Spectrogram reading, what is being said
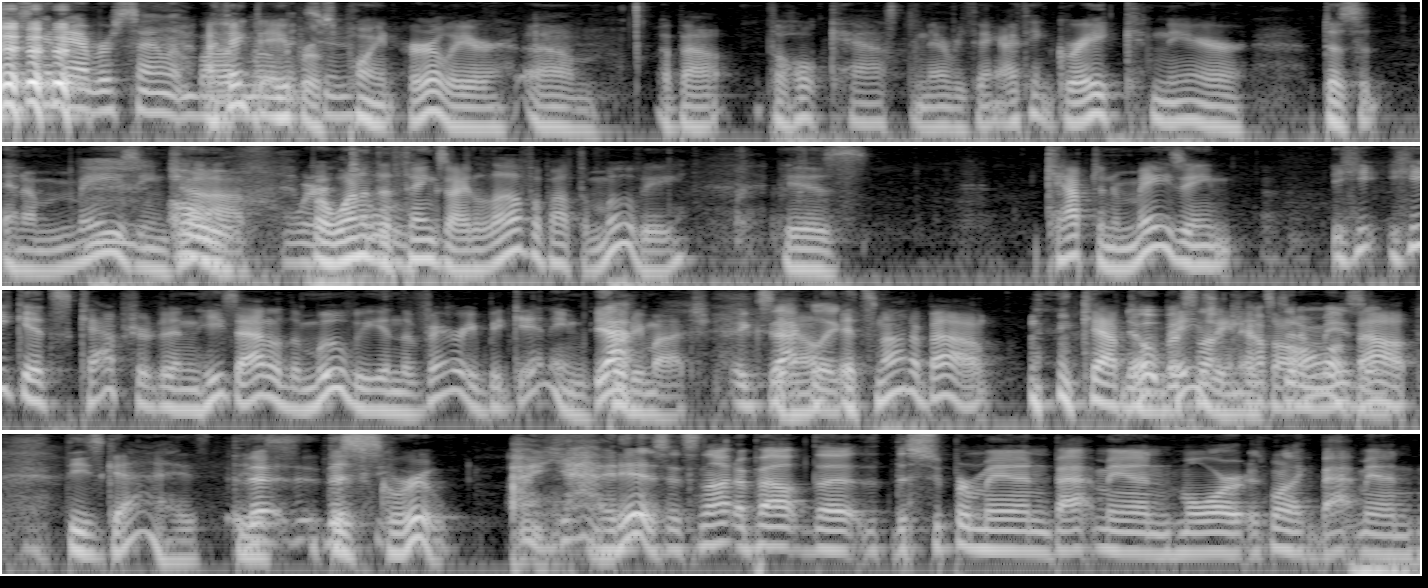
She's gonna have her Silent Bob. I think to April's soon. point earlier um, about the whole cast and everything, I think Greg Kinnear does an amazing Oh, job. we're but one of the things I love about the movie is Captain Amazing. He, he gets captured and he's out of the movie in the very beginning, Yeah, pretty much. You know, exactly. it's not about Captain Nope, it's not Amazing. It's, Captain all Amazing. about these guys, these, the this group. Uh, yeah, it is. It's not about the the Superman, Batman. More, it's more like Batman,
